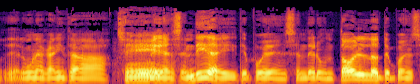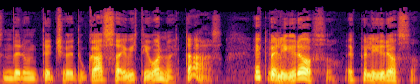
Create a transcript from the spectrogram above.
de alguna canita Sí. media encendida y te puede encender un toldo, te puede encender un techo de tu casa y viste, y vos no estás. Es Claro. peligroso, es peligroso.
